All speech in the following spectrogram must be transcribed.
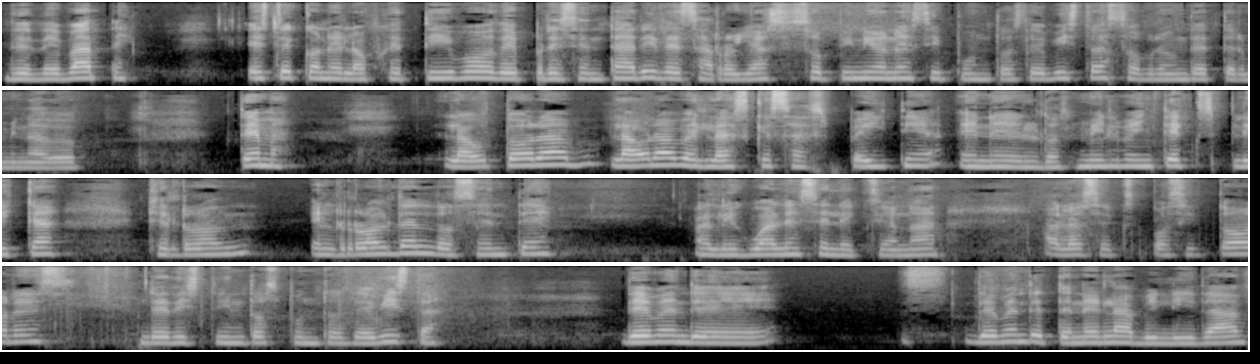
de debate este con el objetivo de presentar y desarrollar sus opiniones y puntos de vista sobre un determinado tema. La autora Laura Velázquez Aspeitia en el 2020 explica que el rol, el rol del docente al igual es seleccionar a los expositores de distintos puntos de vista. Deben de, deben de tener la habilidad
